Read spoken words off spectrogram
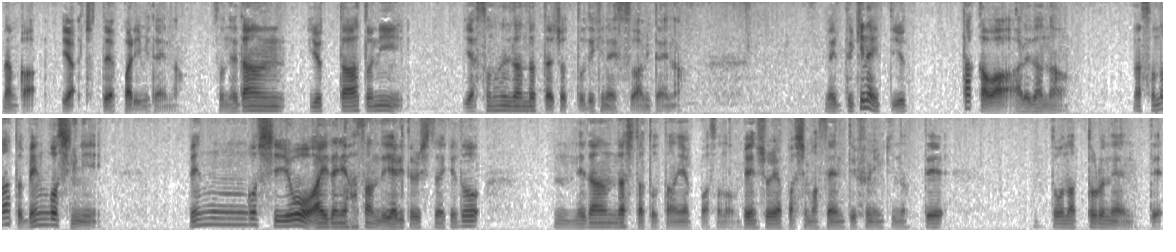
なんか、いや、ちょっとやっぱり、みたいな。その値段言った後に、いや、その値段だったらちょっとできないっすわ、みたいな。できないって言ったかは、あれだな。なその後、弁護士に、弁護士を間に挟んでやり取りしてたけど、うん、値段出した途端、やっぱその、弁償やっぱしませんっていう雰囲気になって、どうなっとるねんって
